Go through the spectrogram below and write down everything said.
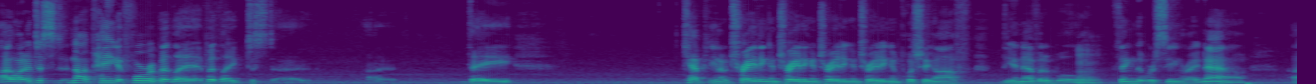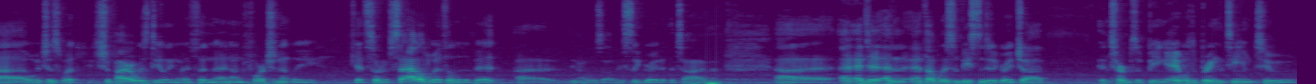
I want to just not paying it forward but like but like just uh, uh, they kept you know trading and trading and trading and trading and pushing off the inevitable mm. thing that we're seeing right now uh, which is what Shapiro was dealing with, and, and, unfortunately gets sort of saddled with a little bit. Uh, you know, it was obviously great at the time, and uh, and, and, and I thought and Beeston did a great job in terms of being able to bring the team to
